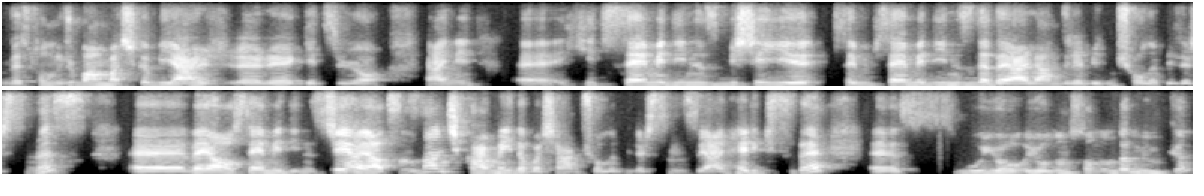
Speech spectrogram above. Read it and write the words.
ve sonucu bambaşka bir yere getiriyor. Yani e, hiç sevmediğiniz bir şeyi sevip sevmediğinizi de değerlendirebilmiş olabilirsiniz. E, veya o sevmediğiniz şeyi hayatınızdan çıkarmayı da başarmış olabilirsiniz. Yani her ikisi de e, bu yol, yolun sonunda mümkün.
